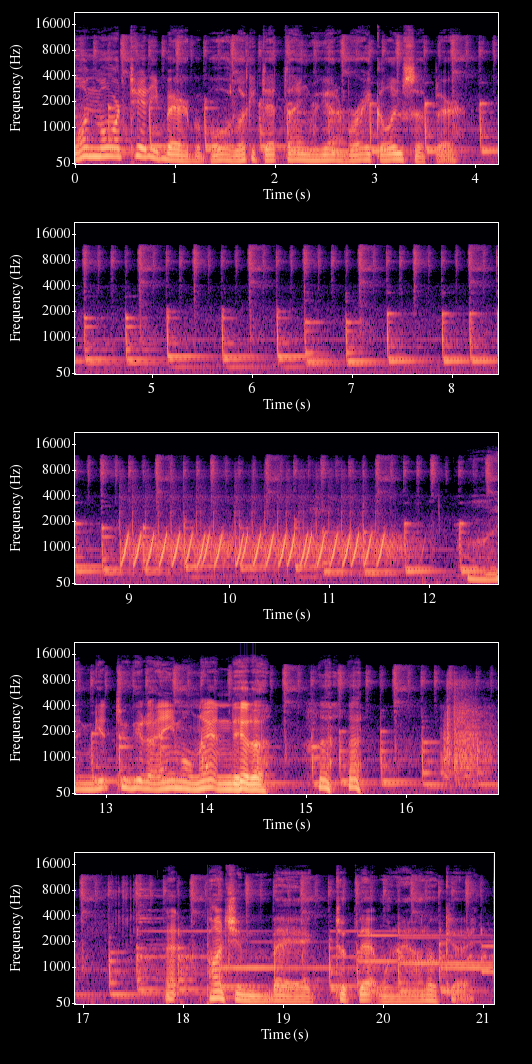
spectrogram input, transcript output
One more teddy bear, but boy, look at that thing we gotta break loose up there. Well, I didn't get too good an aim on that and did a that punching bag took that one out. Okay.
